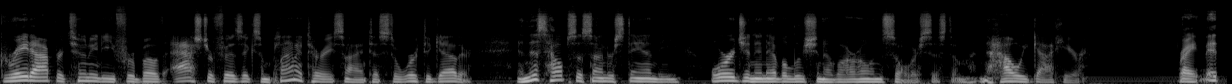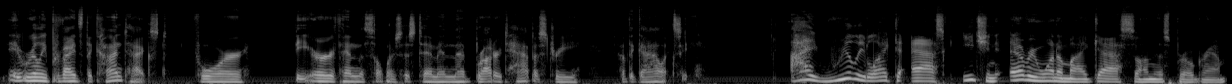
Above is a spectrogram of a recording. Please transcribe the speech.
great opportunity for both astrophysics and planetary scientists to work together, and this helps us understand the origin and evolution of our own solar system and how we got here. Right. It it really provides the context for the Earth and the solar system and the broader tapestry of the galaxy. I really like to ask each and every one of my guests on this program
